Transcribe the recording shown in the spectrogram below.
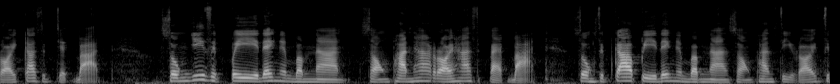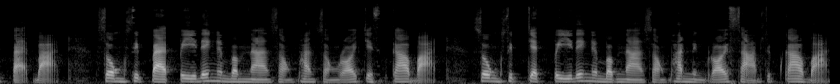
2,697 บาทส่ง20 ปีได้เงินบำนาญ 2,558 บาทส่ง19 ปีได้เงินบำนาญ 2,418 บาทส่ง18 ปีได้เงินบำนาญ 2,279 บาท ส่ง 17 ปีได้เงินบำนาญ 2,139 บาท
